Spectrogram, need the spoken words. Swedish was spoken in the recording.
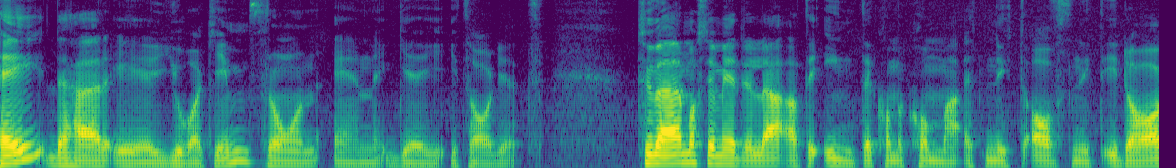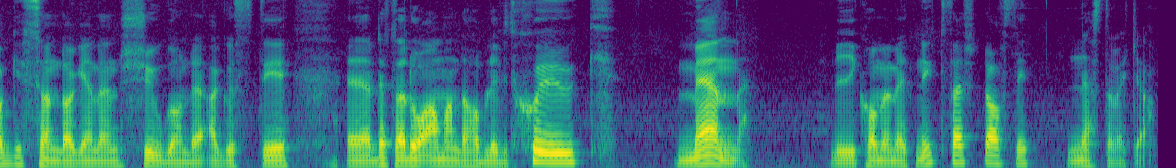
Hej, det här är Joakim från En Gay i Taget. Tyvärr måste jag meddela att det inte kommer komma ett nytt avsnitt idag, söndagen den 20 augusti. Eh, detta då Amanda har blivit sjuk. Men vi kommer med ett nytt färskt avsnitt nästa vecka.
